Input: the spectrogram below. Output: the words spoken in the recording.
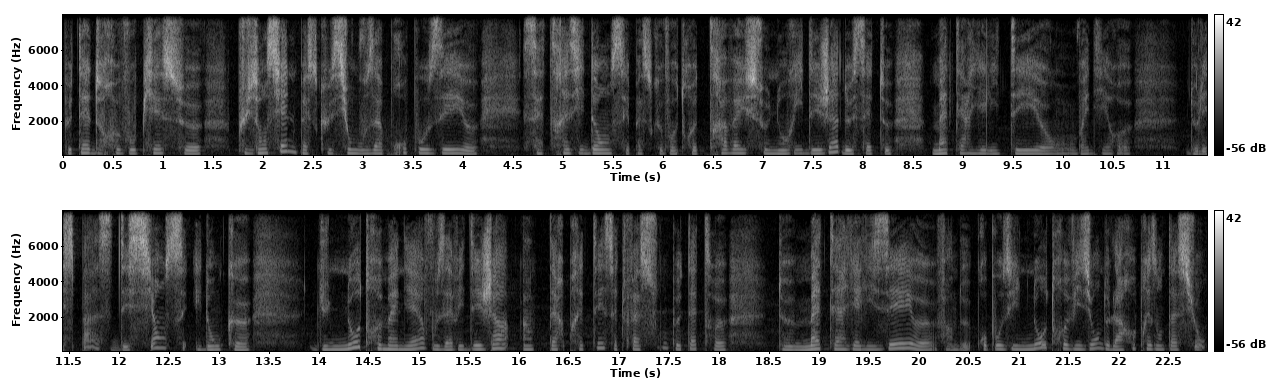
peut-être vos pièces euh, plus anciennes, parce que si on vous a proposé cette résidence, c'est parce que votre travail se nourrit déjà de cette matérialité, on va dire, de l'espace, des sciences, et donc d'une autre manière, vous avez déjà interprété cette façon peut-être de matérialiser, enfin de proposer une autre vision de la représentation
